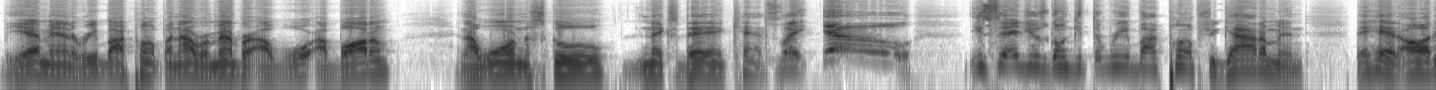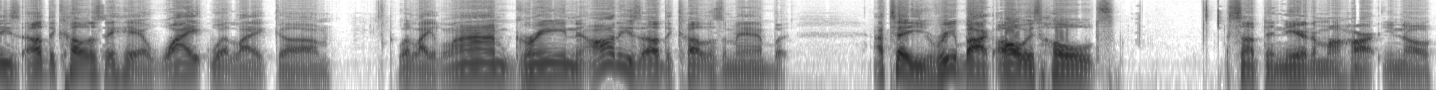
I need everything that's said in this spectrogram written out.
But yeah, man, the Reebok pump. And I remember I wore, I bought them and I wore them to school next day. And Cat's like, yo, you said you was going to get the Reebok pumps. You got them. And they had all these other colors. They had white with like, um, with like lime green and all these other colors, man. But I tell you, Reebok always holds something near to my heart. You know,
